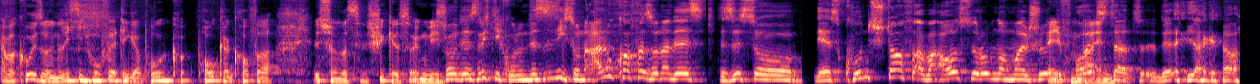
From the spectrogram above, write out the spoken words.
Aber cool, so ein richtig hochwertiger Poker- Pokerkoffer ist schon was Schickes irgendwie. So, der ist richtig cool. Und das ist nicht so ein Alukoffer, sondern der ist, das ist so, der ist Kunststoff, aber außenrum nochmal schön Elfenbein. gepolstert. Der, ja, genau.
